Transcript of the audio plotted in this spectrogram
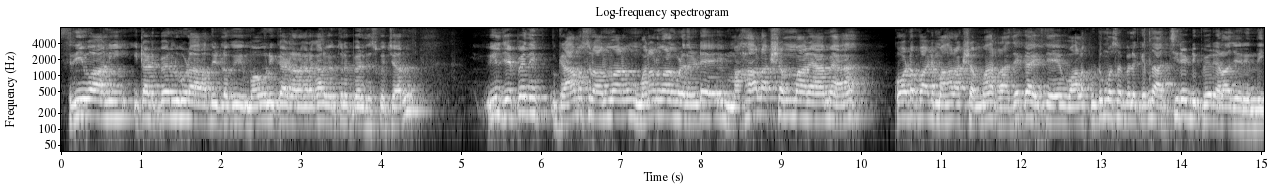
శ్రీవాణి ఇట్లాంటి పేర్లు కూడా దీంట్లోకి మౌనిక ఇట్లా రకరకాల వ్యక్తుల పేర్లు తీసుకొచ్చారు. వీళ్ళు చెప్పేది గ్రామస్తుల అనుమానం మన అనుమానం కూడా ఏంటంటే మహాలక్ష్మమ్మ అనే ఆమె కోటపాటి మహాలక్ష్మ రజక అయితే వాళ్ళ కుటుంబ సభ్యుల కింద అచ్చిరెడ్డి పేరు ఎలా చేరింది?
